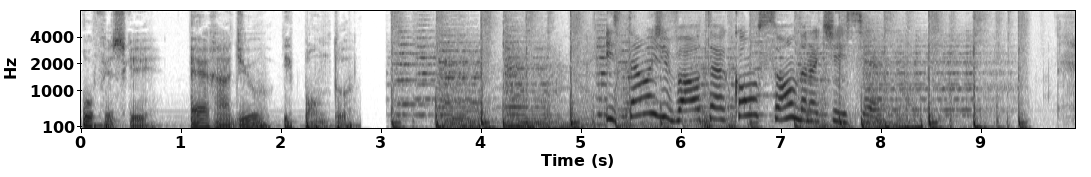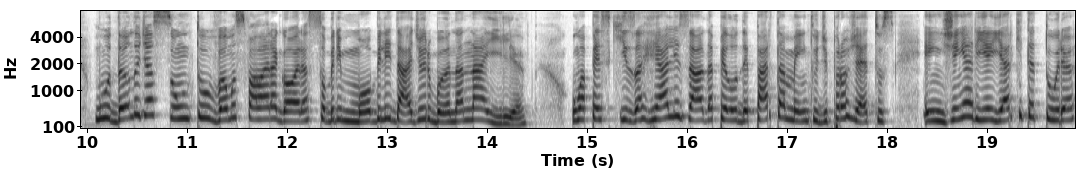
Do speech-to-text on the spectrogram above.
Ufsc. É rádio e ponto. De volta com o som da notícia. Mudando de assunto, vamos falar agora sobre mobilidade urbana na ilha. Uma pesquisa realizada pelo Departamento de Projetos, Engenharia e Arquitetura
